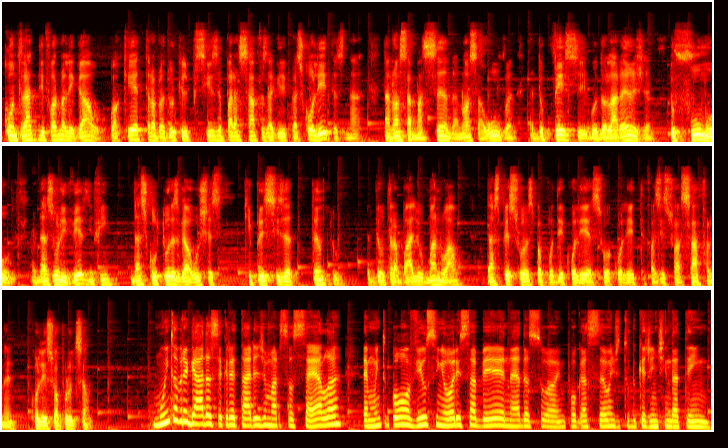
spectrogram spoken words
contrate de forma legal qualquer trabalhador que ele precisa para as safras agrícolas, as colheitas na, da nossa maçã, da nossa uva, do pêssego, do laranja, do fumo, das oliveiras, enfim, das culturas gaúchas que precisa tanto do trabalho manual das pessoas para poder colher a sua colheita, fazer sua safra, né? colher sua produção. Muito obrigada, secretária de Marçocela. É muito bom ouvir o senhor e saber né, da sua empolgação, de tudo que a gente ainda tem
